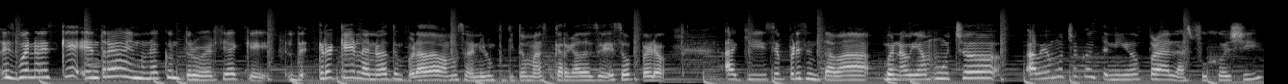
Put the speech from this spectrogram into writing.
es bueno, es que entra en una controversia que de- creo que en la nueva temporada vamos a venir un poquito más cargadas de eso, pero aquí se presentaba, bueno, había mucho, había mucho contenido para las fujoshis,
